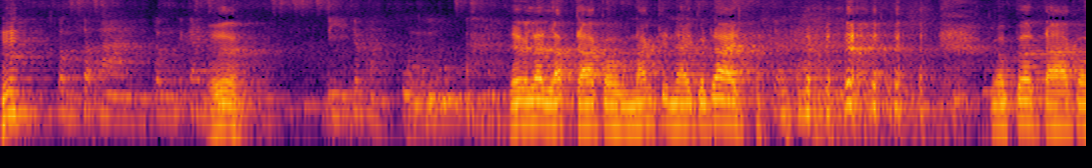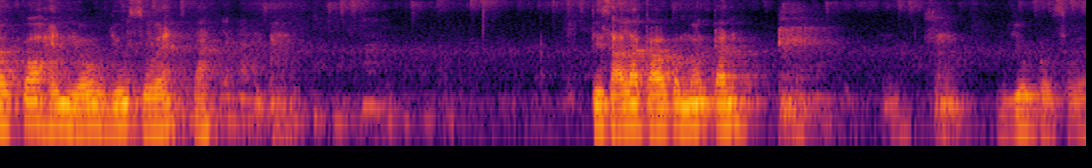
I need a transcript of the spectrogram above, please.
Hmm? ตรงสะพานตรงใกล้ๆเออดีเจ้าค่ะคุณแล้เวลารับตาก็นั่งที่ไหนก็ได้เราเปิดตาก็ก็เห็นอยู่อยู่สวยนะ ที่ศาลาเก่าก็เหมือนกันอยู่ก็สวย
